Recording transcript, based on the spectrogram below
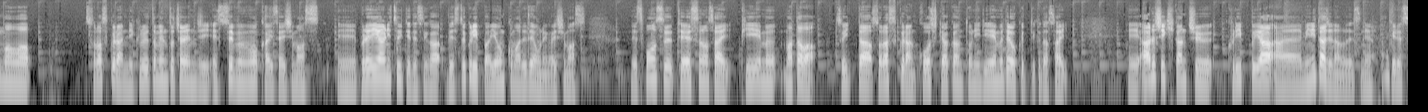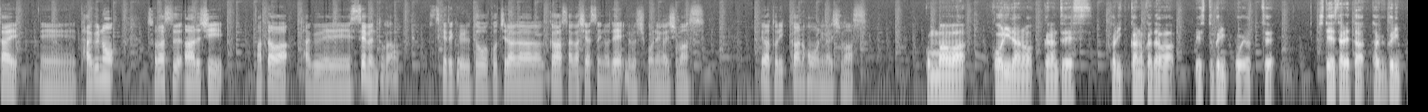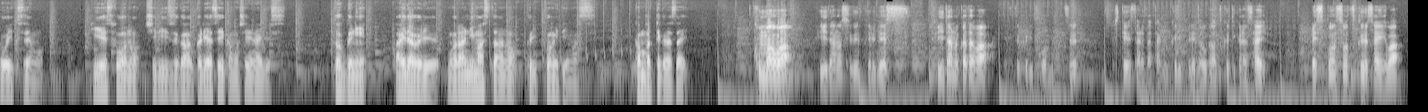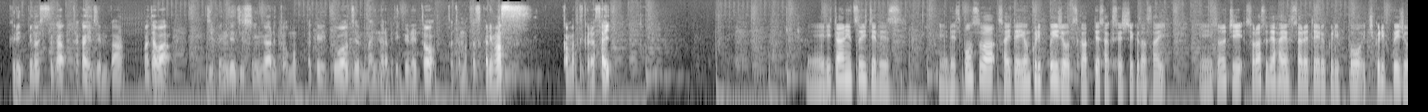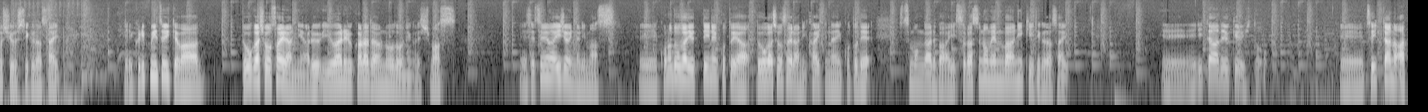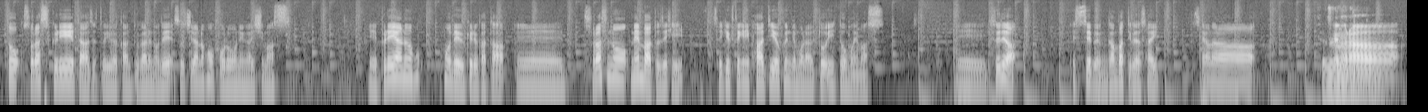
こんばんはソラスクランリクルートメントチャレンジ S7 を開催します、えープレイヤーについてですが、ベストクリップは4個まででお願いします。レスポンス提出の際、PM または Twitter ソラスクラン公式アカウントに DM で送ってください。えー RC 期間中、クリップやミニタージュなどですね、上げる際、えータグのソラス RC またはタグ S7 とかつけてくれると、こちら側が探しやすいのでよろしくお願いします。ではトリッカーの方お願いします。こんばんは。コーリーダーのグラントです。トリッカーの方はベストクリップを4つ、指定されたタグクリップをいくつでも、PS4 のシリーズが分かりやすいかもしれないです。特に IW モランリマスターのクリップを見ています。頑張ってください。こんばんは、フィーダーのしずてるです。フィーダーの方は、ベストクリップを3つ、指定されたタグクリップで動画を作ってください。レスポンスを作る際は、クリップの質が高い順番、または自分で自信があると思ったクリップを順番に並べてくれるととても助かります。頑張ってください。えエディターについてです。えレスポンスは最低4クリップ以上使って作成してください。えそのうちソラスで配布されているクリップを1クリップ以上使用してください。えクリップについては動画詳細欄にある URL からダウンロードお願いします。え説明は以上になります。えーこの動画で言っていないことや動画詳細欄に書いてないことで質問がある場合、ソラスのメンバーに聞いてください。えーエディターで受ける人、えー、Twitter の at ソラスクリエイターズというアカウントがあるので、そちらの方フォローお願いします。えプレイヤーの方で受ける方、えーソラスのメンバーとぜひ積極的にパーティーを組んでもらうといいと思います。えそれでは S7 頑張ってください。さようなら。さよなら。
